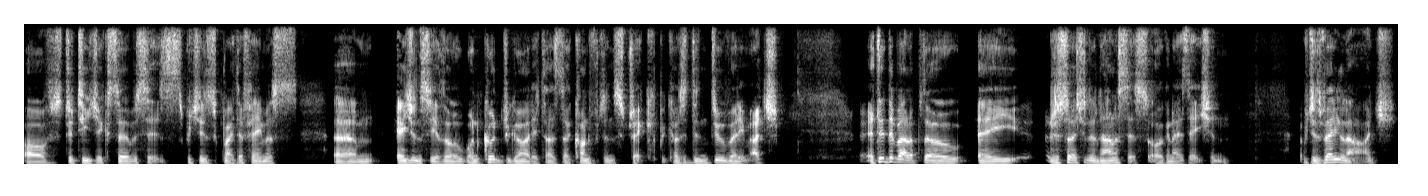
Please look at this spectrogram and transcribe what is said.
of Strategic Services, which is quite a famous um, agency, though one could regard it as a confidence trick because it didn't do very much. It did develop, though, a research and analysis organization, which is very large,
